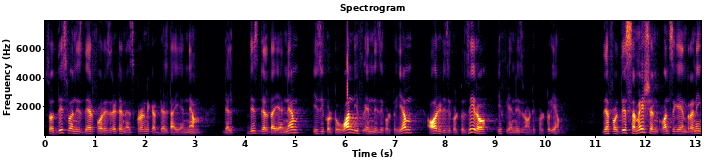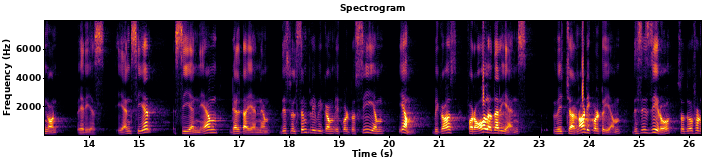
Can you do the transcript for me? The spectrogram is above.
So this one is therefore is written as Kronecker delta nm. Del this delta nm is equal to 1 if n is equal to m or it is equal to 0 if n is not equal to m. Therefore this summation once again running on various n's here Cnm delta nm this will simply become equal to Cm m because for all other n's which are not equal to m this is 0. So, therefore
